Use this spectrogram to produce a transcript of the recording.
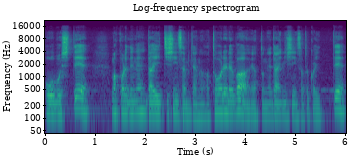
応募してまあこれでね第一審査みたいなのが通れればやっとね第二審査とか行って、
